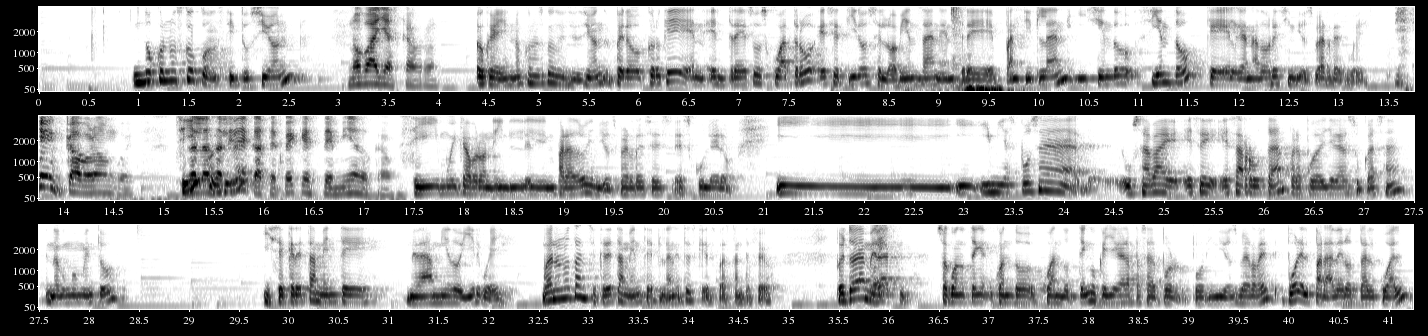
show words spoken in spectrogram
No conozco Constitución. No vayas, cabrón. Ok, no conozco Constitución, pero creo que entre esos cuatro, ese tiro se lo avientan entre Pantitlán y siendo, siento que el ganador es Indios Verdes, güey. Bien cabrón, güey. Sí, la salida de Catepec es de miedo, cabrón. Sí, muy cabrón. El, el emperador de Indios Verdes es, es culero. Y, y, mi esposa usaba ese, esa ruta para poder llegar a su casa en algún momento. Y secretamente me da miedo ir, güey. Bueno, no tan secretamente, el planeta es que es bastante feo. Pero todavía me da. O sea, cuando, cuando, cuando tengo que llegar a pasar por, por Indios Verdes, por el paradero tal cual,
